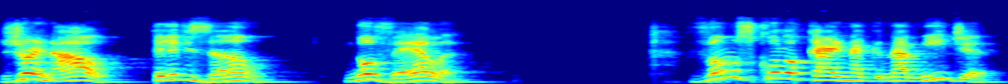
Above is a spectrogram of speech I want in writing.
jornal, televisão, novela. Vamos colocar na, na mídia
